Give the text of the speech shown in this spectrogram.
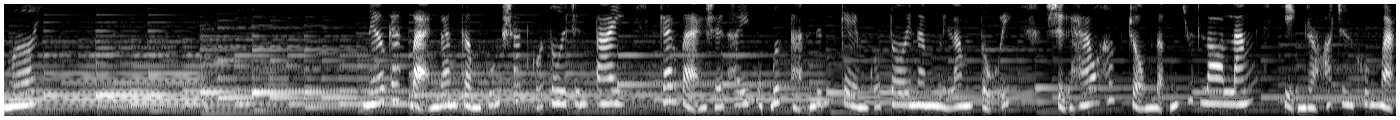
mới. Nếu các bạn đang cầm cuốn sách của tôi trên tay, các bạn sẽ thấy một bức ảnh đính kèm của tôi năm 15 tuổi, sự háo hức trộn lẫn chút lo lắng hiện rõ trên khuôn mặt.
